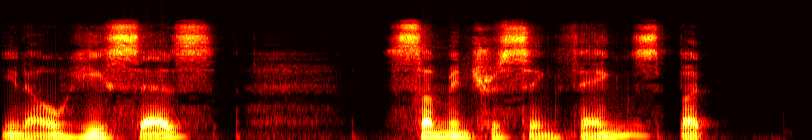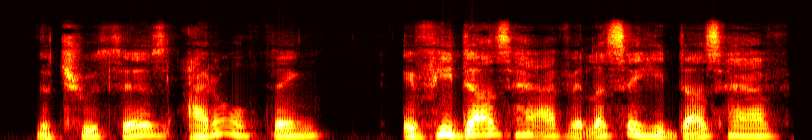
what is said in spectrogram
you know, he says some interesting things, but the truth is, I don't think if he does have it, let's say he does have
